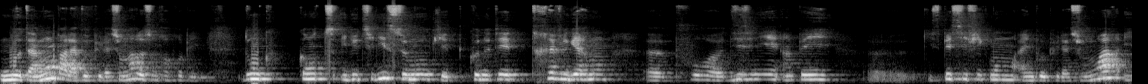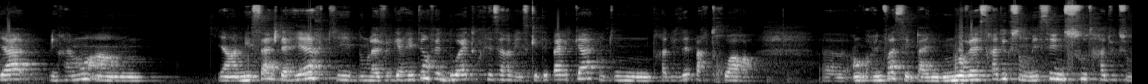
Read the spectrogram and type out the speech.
notamment par la population noire de son propre pays. Donc, quand il utilise ce mot qui est connoté très vulgairement pour désigner un pays qui spécifiquement a une population noire, il y a vraiment un, il y a un message derrière qui, dont la vulgarité en fait doit être préservée, ce qui n'était pas le cas quand on traduisait par trois rats. encore une fois, c'est pas une mauvaise traduction, mais c'est une sous-traduction.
